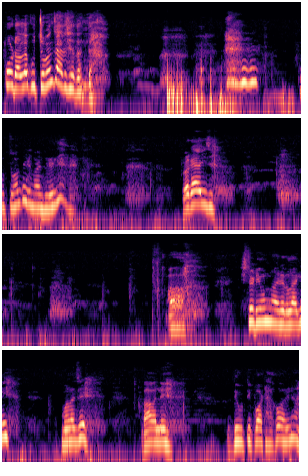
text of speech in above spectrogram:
पोटललाई कुच्चो पनि जाँदैछ त अन्त। कुच्चो पनि देख्यो मान्छेले? र गाइज स्टेडियम अहिलेको लागि मलाई चाहिँ बाबाले ड्युटी पठाएको होइन?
